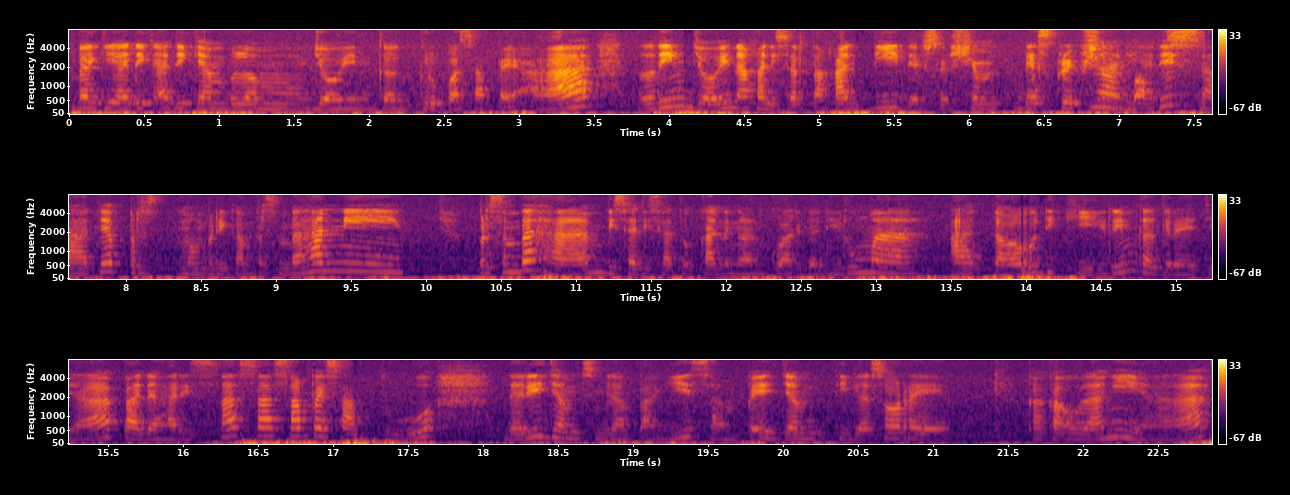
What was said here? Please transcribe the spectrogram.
Bagi adik-adik yang belum join ke grup WhatsApp PA, link join akan disertakan di description description Nah, box. Adik-adik saatnya pers- memberikan persembahan nih. Persembahan bisa disatukan dengan keluarga di rumah atau dikirim ke gereja pada hari Selasa sampai Sabtu dari jam 9 pagi sampai jam 3 sore. Kakak ulangi ya.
